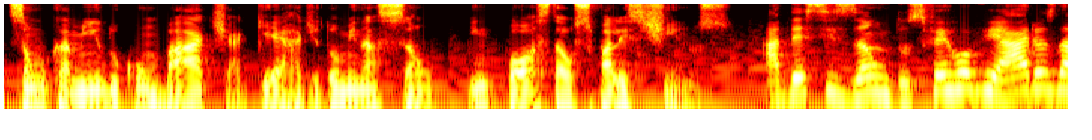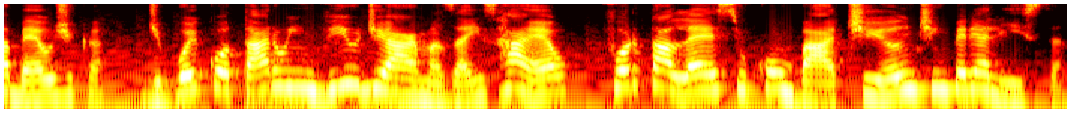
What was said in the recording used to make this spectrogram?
são o caminho do combate à guerra de dominação imposta aos palestinos. A decisão dos ferroviários da Bélgica de boicotar o envio de armas a Israel fortalece o combate anti-imperialista.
